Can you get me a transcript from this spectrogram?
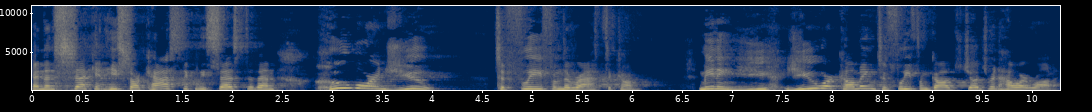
And then, second, he sarcastically says to them, Who warned you to flee from the wrath to come? Meaning, you, you are coming to flee from God's judgment? How ironic.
